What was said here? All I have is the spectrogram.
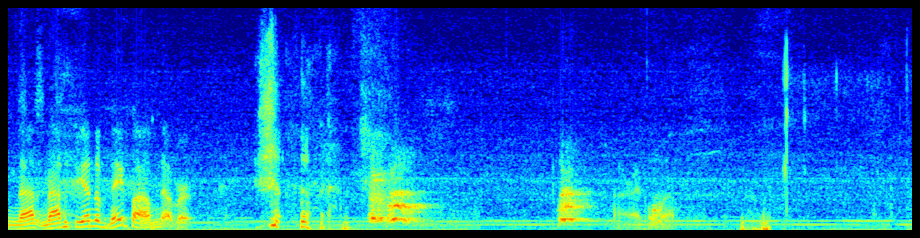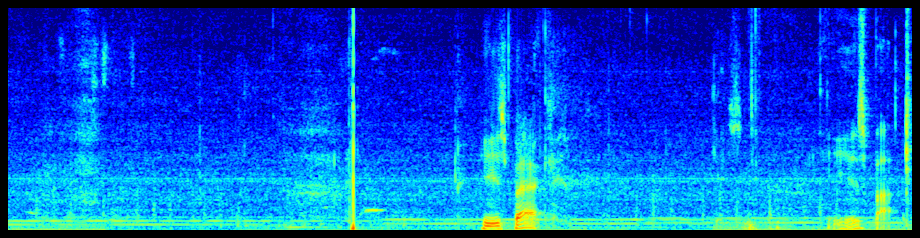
not not at the end of napalm, never. All right, hold on. He is back. Yes. He is back.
